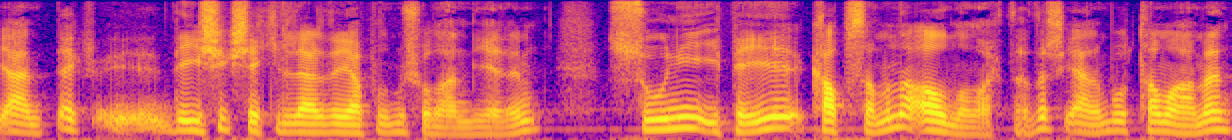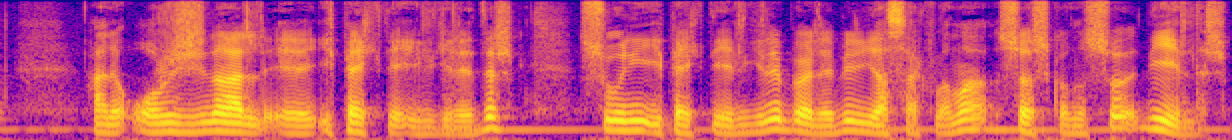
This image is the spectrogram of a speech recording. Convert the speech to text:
yani pek değişik şekillerde yapılmış olan diyelim suni ipeği kapsamına almamaktadır. Yani bu tamamen hani orijinal ipekle ilgilidir. Suni ipekle ilgili böyle bir yasaklama söz konusu değildir.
